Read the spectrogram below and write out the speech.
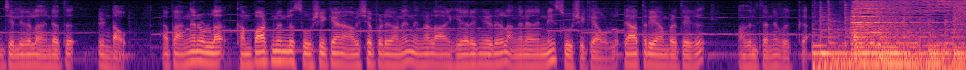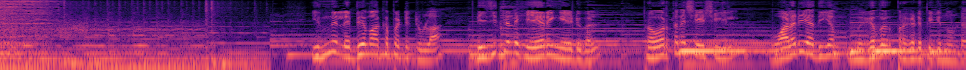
ജെല്ലുകൾ അതിന്റെ അകത്ത് ഉണ്ടാവും. അപ്പോൾ അങ്ങനെയുള്ള കമ്പാർട്ട്മെന്റിൽ സൂക്ഷിക്കാൻ ആവശ്യപ്പെടുകയാണെങ്കിൽ നിങ്ങൾ ആ ഹിയറിംഗ് എയ്ഡുകൾ അങ്ങനെ തന്നെ സൂക്ഷിക്കാവുള്ളൂ. രാത്രിയാകുമ്പോഴത്തേക്ക് അതിൽ തന്നെ വെക്കുക. ഇന്ന് ലഭ്യമാക്കപ്പെട്ടിട്ടുള്ള ഡിജിറ്റൽ ഹിയറിംഗ് എയ്ഡുകൾ പ്രവർത്തനശേഷിയിൽ വളരെയധികം മികവ് പ്രകടിപ്പിക്കുന്നുണ്ട്.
